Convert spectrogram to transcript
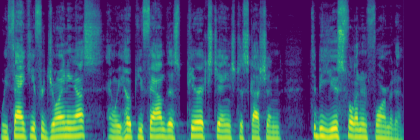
we thank you for joining us and we hope you found this peer exchange discussion to be useful and informative.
